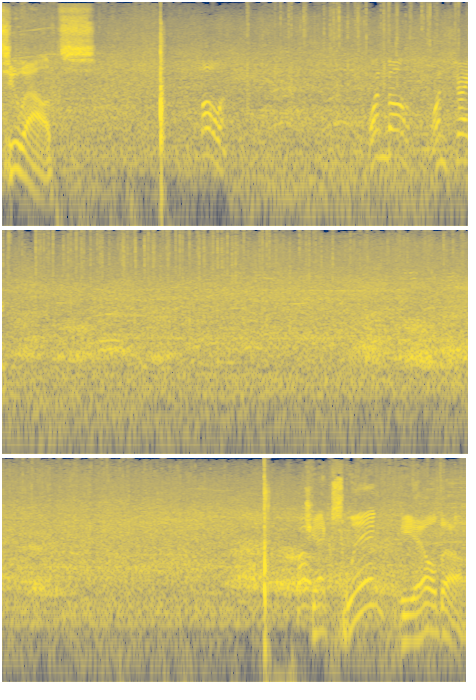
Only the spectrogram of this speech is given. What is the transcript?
Two outs. One. One ball, one strike. Check swing. He held up.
